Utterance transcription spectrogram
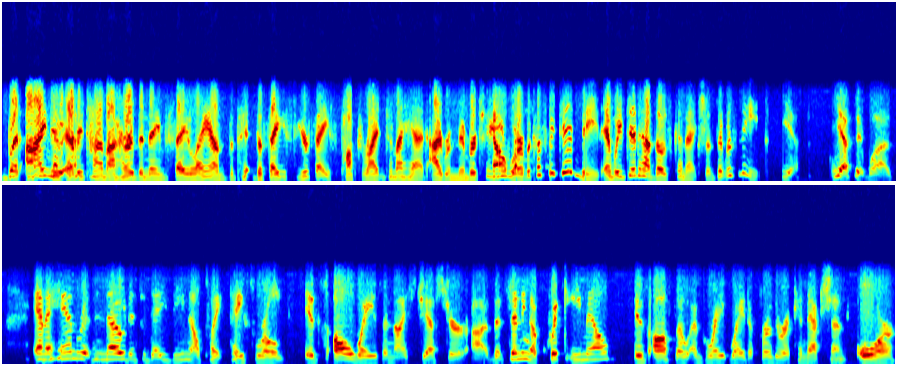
but I knew every time I heard the name Faye Lamb, the the face, your face popped right into my head. I remembered who oh. you were because we did meet and we did have those connections. It was neat. Yes, yes, it was. And a handwritten note in today's email pace world, it's always a nice gesture. Uh, but sending a quick email is also a great way to further a connection or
